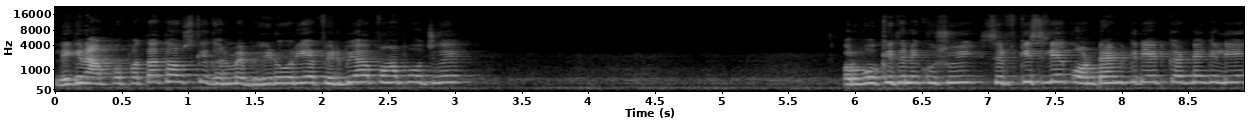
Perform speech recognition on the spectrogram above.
लेकिन आपको पता था उसके घर में भीड़ हो रही है, फिर भी आप वहाँ पहुँच गए। और वो कितनी खुश हुई? सिर्फ़ किस लिए? कंटेंट क्रिएट करने के लिए?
